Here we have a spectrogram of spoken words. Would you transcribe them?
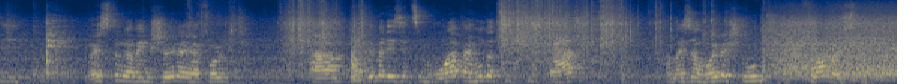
die Röstung ein wenig schöner erfolgt, ähm, wenn wir das jetzt im Rohr bei 170 Grad einmal so eine halbe Stunde vorrösten.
